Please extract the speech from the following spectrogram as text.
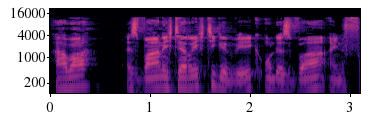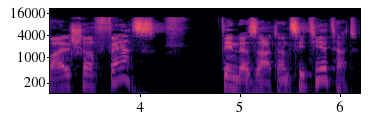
Aber es war nicht der richtige Weg und es war ein falscher Vers, den der Satan zitiert hat.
